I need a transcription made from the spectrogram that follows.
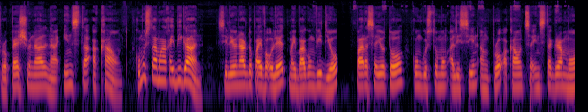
professional na Insta account. Kumusta mga kaibigan? Si Leonardo Paiva ulit, may bagong video. Para sa iyo to, kung gusto mong alisin ang pro account sa Instagram mo,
